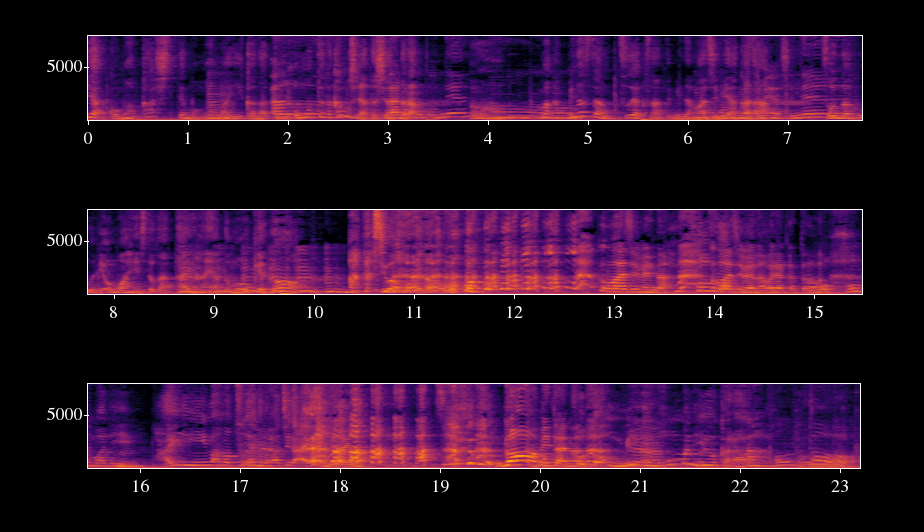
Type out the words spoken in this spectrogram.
いやごまかしてもまあまあいいかなって思ってたかもしれない私だったら。なるほどね。うんまあ皆さん通訳さんってみんな真面目やからね。そんなふうに思わへん人が大半やと思うけど、私は思ってたと思う。不真面目な不真面目な親方もうはほんまに「うん。はい今の通訳の間違い」みたいな。そういうことドーンみたいな。そうドーンみんなうんほんまに言うから。あ本当。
